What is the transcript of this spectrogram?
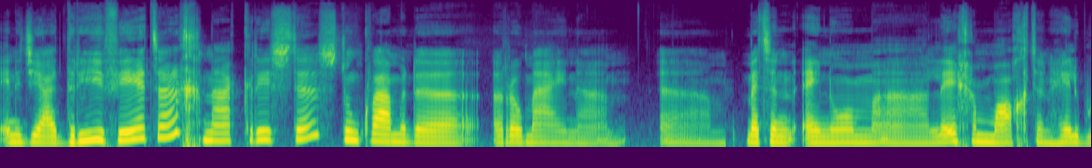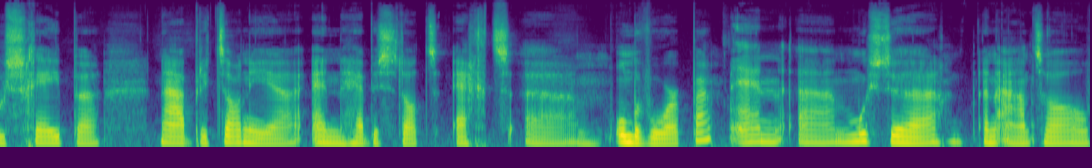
In het jaar 43 na Christus, toen kwamen de Romeinen uh, met een enorme legermacht, een heleboel schepen naar Brittannië en hebben ze dat echt uh, onderworpen. En uh, moesten een aantal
